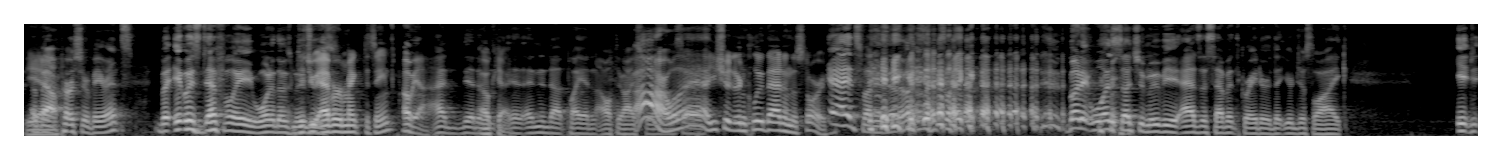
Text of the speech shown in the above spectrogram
Yeah. about perseverance. But it was definitely one of those movies. Did you ever make the team? Oh yeah, I did. Okay. it ended up playing all through high school. Oh, well, so- yeah, you should include that in the story. Yeah, it's funny. though. That's like, but it was such a movie as a seventh grader that you're just like, it.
